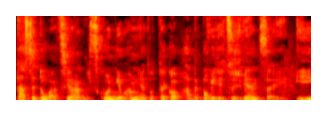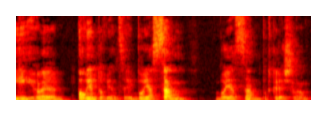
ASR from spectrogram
ta sytuacja skłoniła mnie do tego, aby powiedzieć coś więcej. I e, powiem to więcej, bo ja sam, bo ja sam podkreślam,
